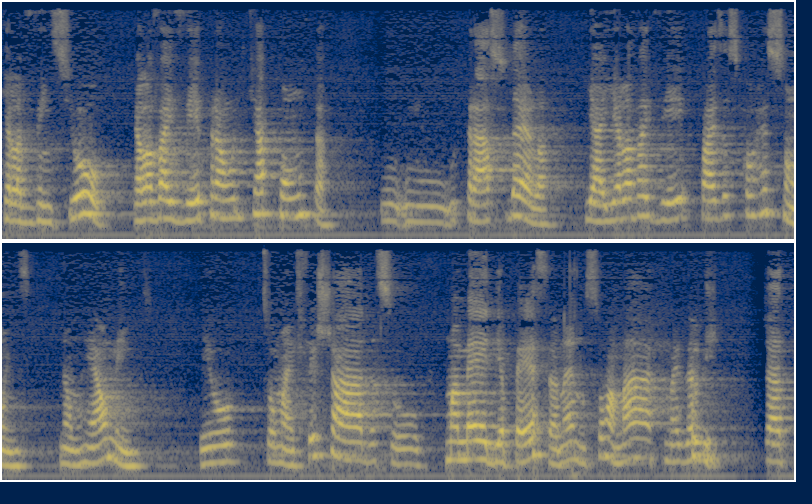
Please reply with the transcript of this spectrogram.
que ela vivenciou, ela vai ver para onde que aponta o, o, o, traço dela. E aí ela vai ver quais as correções. Não, realmente, eu sou mais fechada, sou uma média peça, né? Não sou uma máquina, mas ali já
